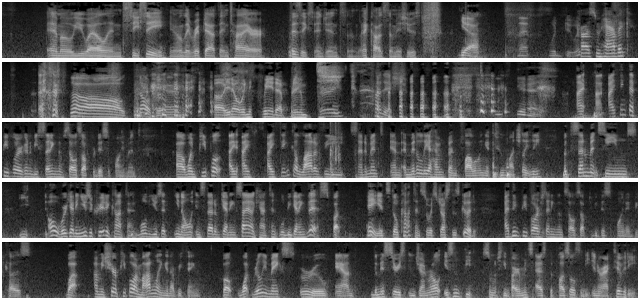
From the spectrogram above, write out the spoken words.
MOUL and CC. You know, they ripped out the entire physics engine, so that caused some issues. Yeah. That would do it. Cause some havoc. Oh, no, Dan. Oh, you know, we need, we need a Very punished. Yes. I, I- I think that people are going to be setting themselves up for disappointment. Uh, when people, I, I, I think a lot of the sentiment, and admittedly I haven't been following it too much lately, but the sentiment seems, oh, we're getting user created content. We'll use it, you know, instead of getting Cyan content, we'll be getting this. But hey, it's still content, so it's just as good. I think people are setting themselves up to be disappointed because, well, I mean, sure, people are modeling and everything, but what really makes Uru and the Myst series in general isn't the, so much the environments as the puzzles and the interactivity.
